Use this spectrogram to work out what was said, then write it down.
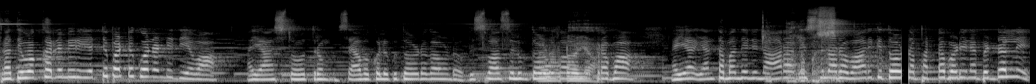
ప్రతి ఒక్కరిని మీరు ఎత్తి పట్టుకోనండి దేవా. అయ్యా స్తోత్రం. సేవకులకు తోడుగా ఉండు విశ్వాసులకు తోడుగా ఉండు. ప్రభా. అయ్యా ఎంతమంది నిన్ను ఆరాధిస్తున్నారో వారికి తోడ పట్టబడిన బిడ్డల్ని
